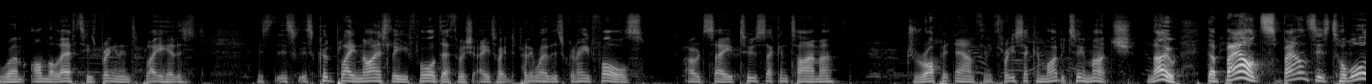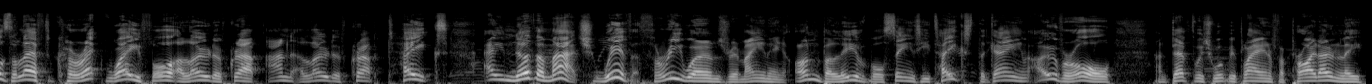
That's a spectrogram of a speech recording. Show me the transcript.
Worm on the left, he's bringing into play here. This, this, this, this could play nicely for Deathwish 808, depending where this grenade falls. I would say two second timer. Drop it down. I think three second might be too much. No, the bounce bounces towards the left. Correct way for a load of crap. And a load of crap takes another match with three worms remaining. Unbelievable scenes. He takes the game overall. And Deathwish will be playing for pride only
